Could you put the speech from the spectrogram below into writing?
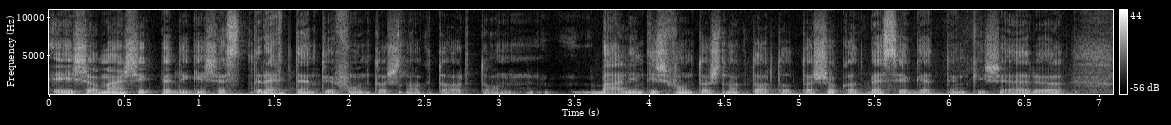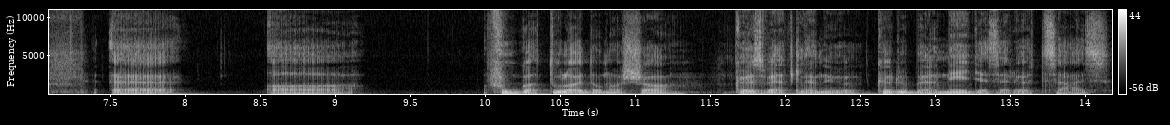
És a másik pedig, és ezt rettentő fontosnak tartom, Bálint is fontosnak tartotta, sokat beszélgettünk is erről, a fuga tulajdonosa közvetlenül körülbelül 4500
